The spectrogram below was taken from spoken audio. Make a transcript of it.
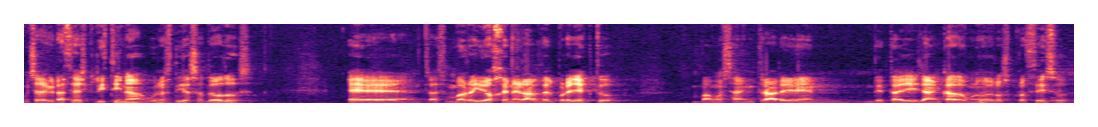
Muchas gracias Cristina, buenos días a todos. Eh, tras un barrido general del proyecto, vamos a entrar en detalle ya en cada uno de los procesos.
